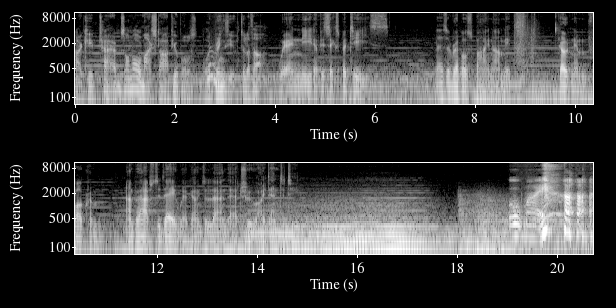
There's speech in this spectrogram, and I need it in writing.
I keep tabs on all my star pupils. What brings you to Lothal? We're in need of his expertise. There's a rebel spy in our midst, codename Fulcrum, and perhaps today we're going to learn their true identity. Oh my.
